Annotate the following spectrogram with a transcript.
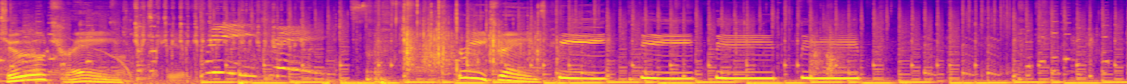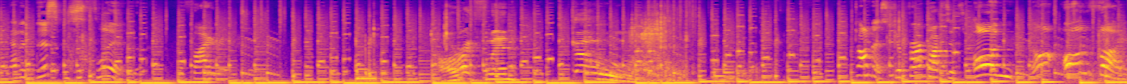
Two trains. Three trains. Three trains. Beep, beep, beep, beep. All right, Flynn. Go. Thomas, your fire box is on, not on fire.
